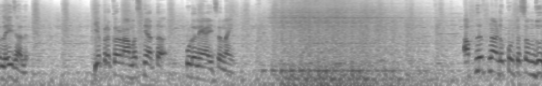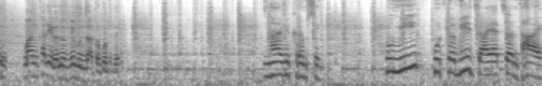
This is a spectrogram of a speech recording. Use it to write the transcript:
लई झालं. प्रकरण आमसने आता पुढे न्यायचं नाही. आपलंच नाडं मान खाली घालून निघून जातो कुठेतरी. नाही, विक्रमसिंग. तुम्ही कुठं बी जायचं नाही.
